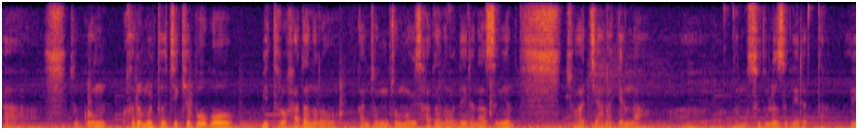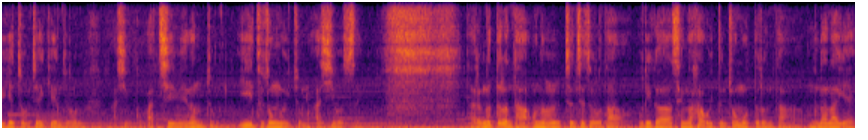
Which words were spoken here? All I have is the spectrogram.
아, 조금 흐름을 더 지켜보고 밑으로 하단으로 간종 종목에서 하단으로 내려놨으면 좋았지 않았겠나. 아, 너무 서둘러서 내렸다. 이게 좀 제 개인적으로는 아쉽고 아침에는 좀 이 두 종목이 좀 아쉬웠어요. 다른 것들은 다 오늘 전체적으로 다 우리가 생각하고 있던 종목들은 다 무난하게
